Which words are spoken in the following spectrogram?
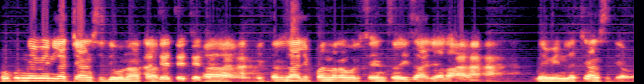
बघू नवीनला चान्स देऊन आता. अच्छा अच्छा अच्छा अच्छा. हा, हे तर झाले पंधरा वर्षांचं झालेला हा. हा, हा. नवीनला चान्स द्यावा.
